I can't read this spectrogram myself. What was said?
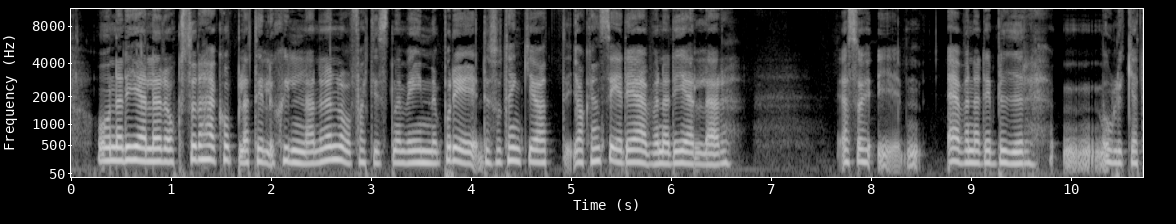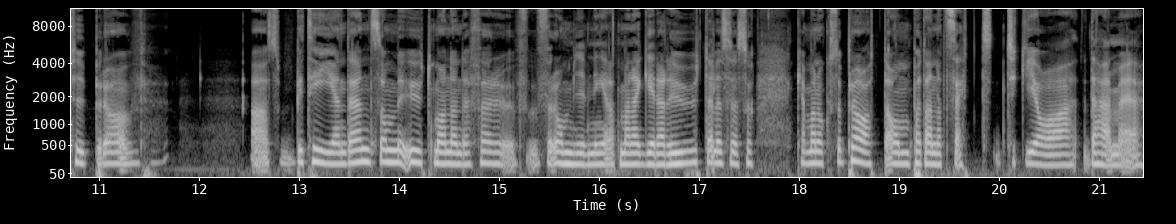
Och när det gäller också det här kopplat till skillnaden då faktiskt när vi är inne på det, det så tänker jag att jag kan se det även när det gäller Alltså i, även när det blir mm, olika typer av alltså, beteenden som är utmanande för, för, för omgivningen, att man agerar ut eller så, så kan man också prata om på ett annat sätt, tycker jag, det här med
